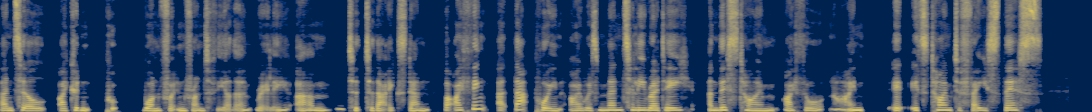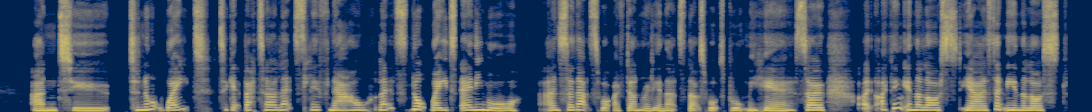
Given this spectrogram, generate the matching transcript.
until i couldn't put one foot in front of the other really um, to, to that extent but i think at that point i was mentally ready and this time i thought no I, it, it's time to face this and to to not wait to get better. Let's live now. Let's not wait anymore. And so that's what I've done really. And that's, that's what's brought me here. So I, I think in the last, yeah, certainly in the last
